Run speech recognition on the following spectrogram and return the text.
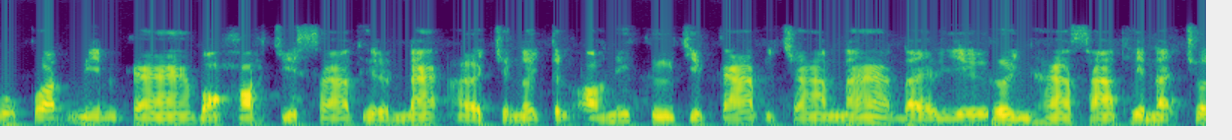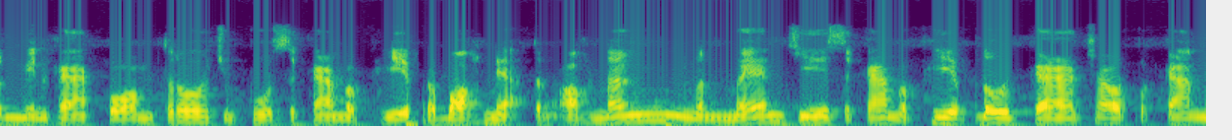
ពួកគាត់មានការបង្ហោះជាសាធារណៈចំណុចទាំងអស់នេះគឺជាការពិចារណាដែលយើងឃើញថាសាធារណជនមានការគ្រប់គ្រងចំពោះសកម្មភាពរបស់អ្នកទាំងអស់ហ្នឹងមិនមែនជាសកម្មភាពដោយការចោទប្រកាន់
